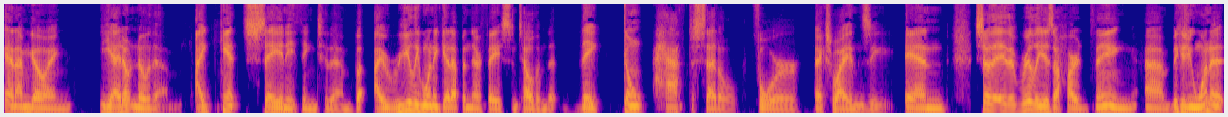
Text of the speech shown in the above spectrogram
And I'm going, yeah, I don't know them. I can't say anything to them, but I really want to get up in their face and tell them that they don't have to settle for X, Y, and Z. And so it really is a hard thing um, because you want to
